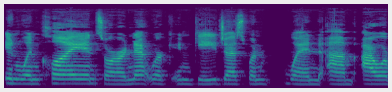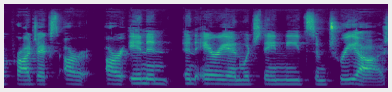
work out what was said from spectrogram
in when clients or our network engage us when when um, our projects are are in an, an area in which they need some triage,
